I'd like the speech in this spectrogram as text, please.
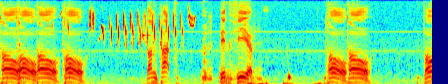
Toe. Toe. Toe. cut. Bid fear. Toe. Toe. Fope bid fear. Kugo. Toe. Fope bid fear. Fope. Toe. Done cut.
